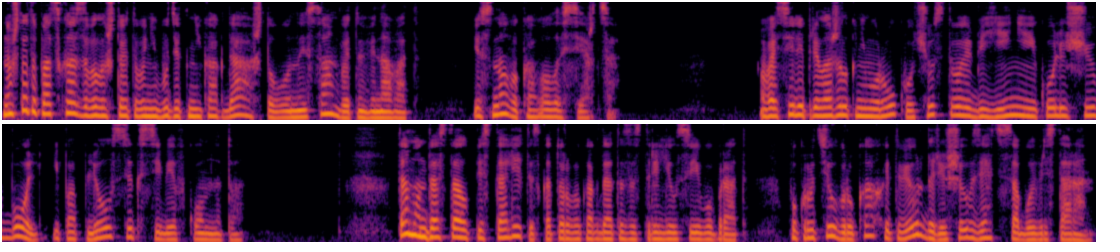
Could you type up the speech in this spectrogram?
Но что-то подсказывало, что этого не будет никогда, что он и сам в этом виноват и снова кололо сердце. Василий приложил к нему руку, чувствуя биение и колющую боль, и поплелся к себе в комнату. Там он достал пистолет, из которого когда-то застрелился его брат, покрутил в руках и твердо решил взять с собой в ресторан.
